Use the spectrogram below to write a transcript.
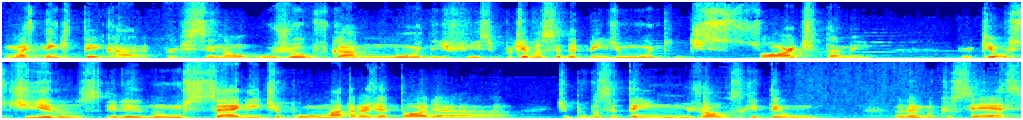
Mas tem que ter, cara. Porque senão o jogo fica muito difícil. Porque você depende muito de sorte também. Porque os tiros, eles não seguem, tipo, uma trajetória. Tipo, você tem jogos que tem um. Eu lembro que o CS,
